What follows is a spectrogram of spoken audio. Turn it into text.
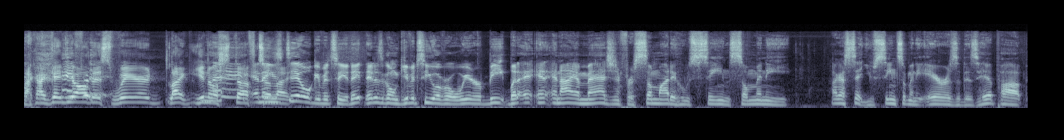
like i gave you all this weird like you know Man, stuff and they like still give it to you. They they just gonna give it to you over a weirder beat. But and, and I imagine for somebody who's seen so many, like I said, you've seen so many eras of this hip hop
